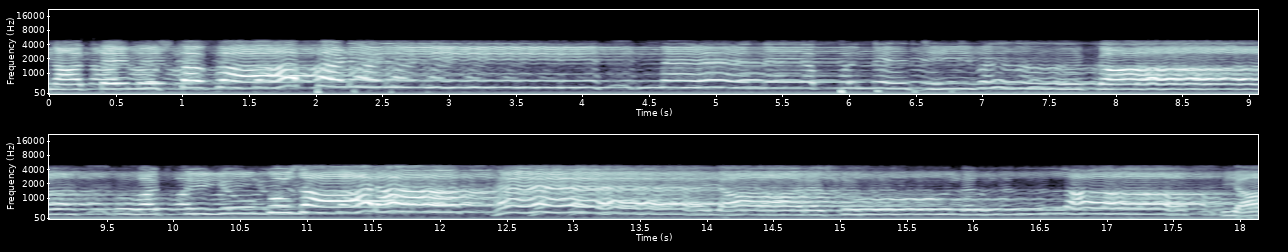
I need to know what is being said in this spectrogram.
नाते मुस्तफ़ा पढ़ ली मैंने अपने जीवन का वक्त यूँ गुजारा है या रसूल अल्लाह या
